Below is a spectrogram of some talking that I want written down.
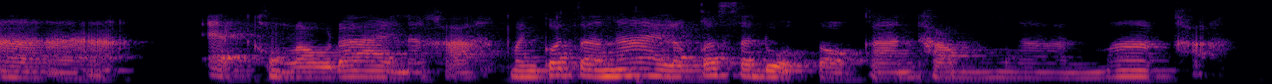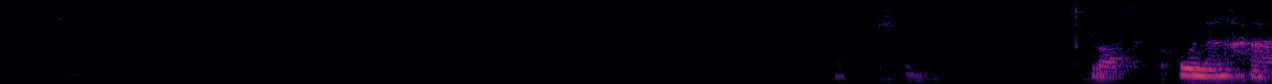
อ่าแอดของเราได้นะคะ มันก็จะง่ายแล้วก็สะดวกต่อการทำงานมากค่ะ โอเค รอสักครู่นะคะ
